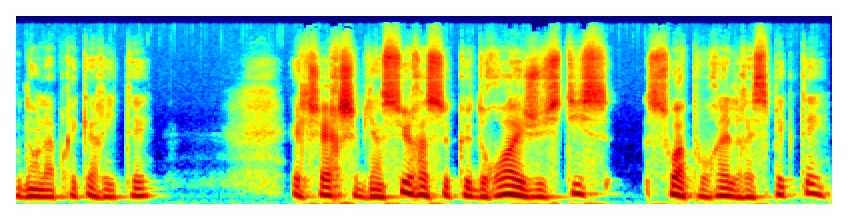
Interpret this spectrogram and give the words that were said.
ou dans la précarité. Elle cherche bien sûr à ce que droit et justice soient pour elle respectés.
